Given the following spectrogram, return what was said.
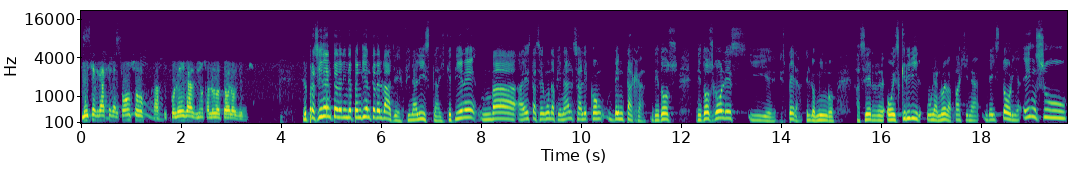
Muchas gracias, Alfonso, a tus colegas y un saludo a toda la audiencia. El presidente del Independiente del Valle, finalista, y que tiene, va a esta segunda final, sale con ventaja de dos, de dos goles y eh, espera el domingo hacer o escribir una nueva página de historia. En su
